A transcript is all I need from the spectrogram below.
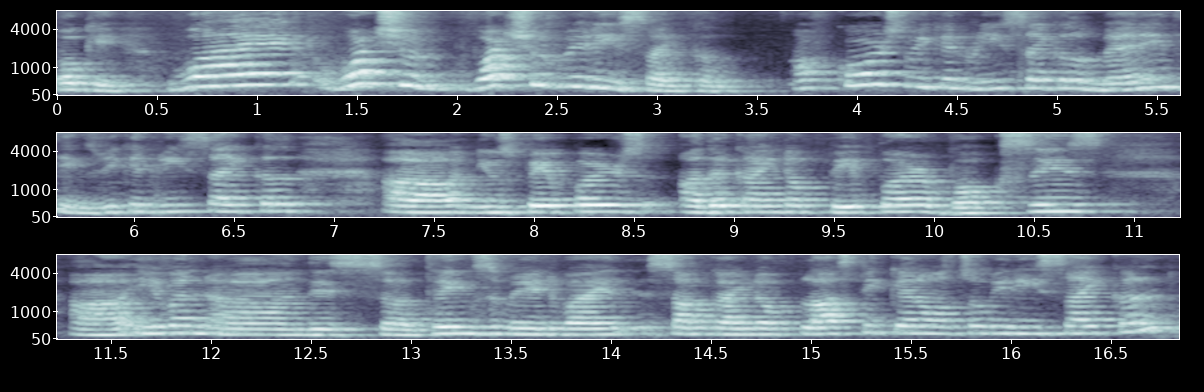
Okay, why, what should, what should we recycle? Of course, we can recycle many things. We can recycle uh, newspapers, other kind of paper, boxes, uh, even uh, these uh, things made by some kind of plastic can also be recycled.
